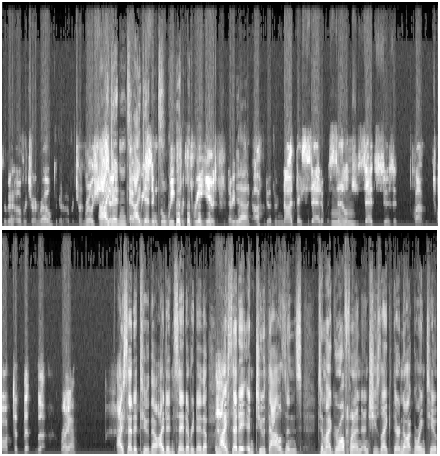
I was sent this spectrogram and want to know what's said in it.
they're going to overturn Roe. They're going to overturn Roe. She I said didn't, I didn't. Every single week for three years. Everybody's Yeah. like, "Oh no, they're not." They said it was settled. Mhm. She said Susan Clem- talked to the, the right. Yeah. I said it too, though. I didn't say it every day, though. I said it in 2000s to my girlfriend, and she's like, they're not going to.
